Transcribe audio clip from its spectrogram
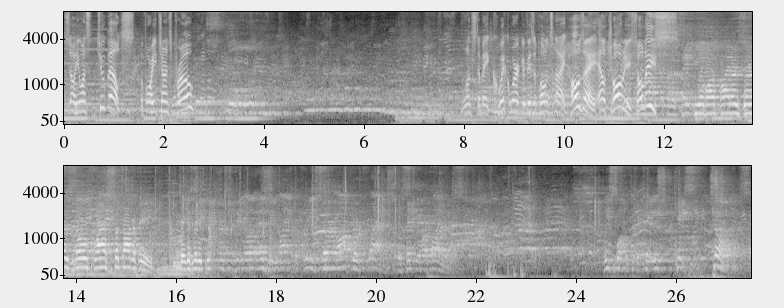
So he wants two belts before he turns pro. Wants to make quick work of his opponent tonight, Jose El Chori Solis. For the safety of our fighters, there is no flash photography. Take as many pictures and video as you like, but please turn off your flash for the safety of our fighters. Please welcome to the cage, Casey Jones.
